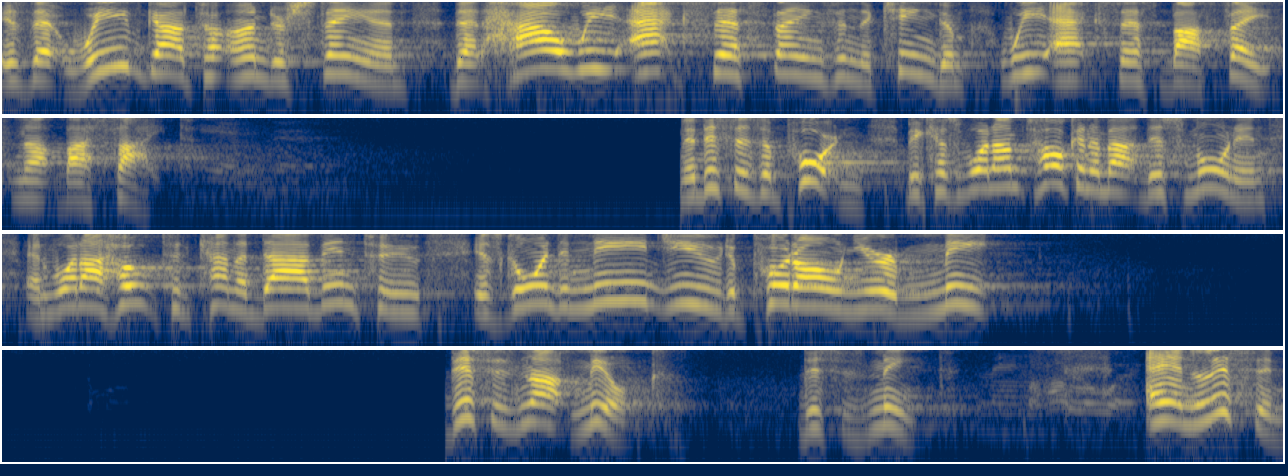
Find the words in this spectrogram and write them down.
is that we've got to understand that how we access things in the kingdom, we access by faith, not by sight. Now, this is important because what I'm talking about this morning and what I hope to kind of dive into is going to need you to put on your meat. This is not milk, this is meat. And listen,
